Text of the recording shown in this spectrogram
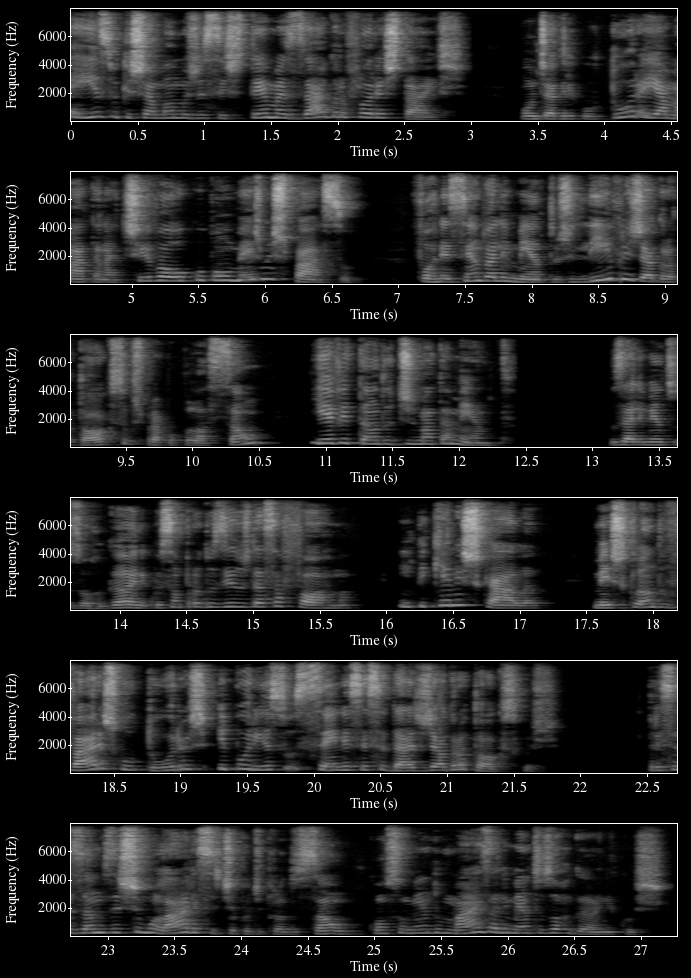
É isso que chamamos de sistemas agroflorestais, onde a agricultura e a mata nativa ocupam o mesmo espaço, fornecendo alimentos livres de agrotóxicos para a população e evitando o desmatamento. Os alimentos orgânicos são produzidos dessa forma, em pequena escala, mesclando várias culturas e, por isso, sem necessidade de agrotóxicos. Precisamos estimular esse tipo de produção consumindo mais alimentos orgânicos.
